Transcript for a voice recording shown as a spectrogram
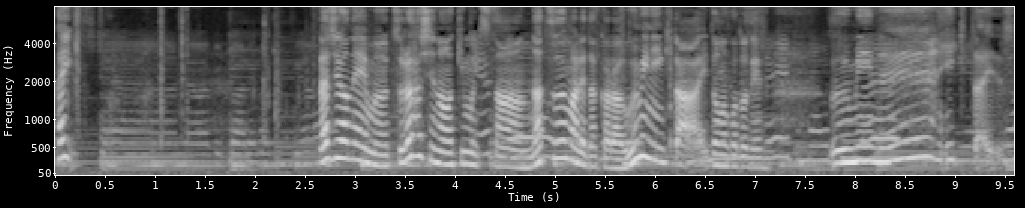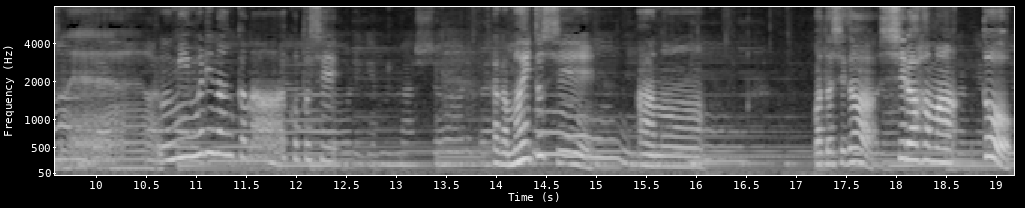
はい。ラジオネーム、鶴橋のキムチさん、夏生まれだから海に行きたい。とのことです。海ね、行きたいですね。海無理なんかな、今年。だから毎年、あの私が白浜と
